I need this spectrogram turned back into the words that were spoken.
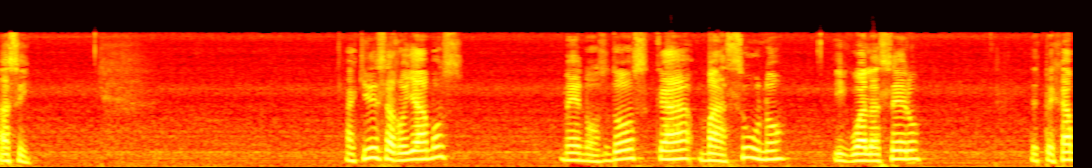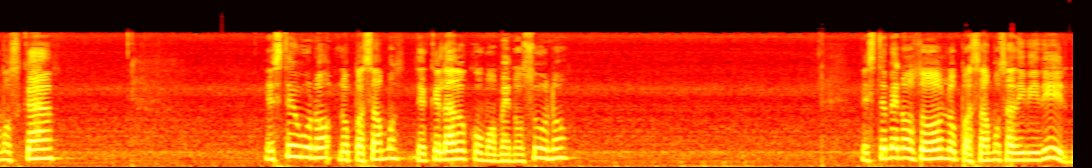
así. Aquí desarrollamos menos 2k más 1 igual a 0. Despejamos k. Este 1 lo pasamos de aquel lado como menos 1. Este menos 2 lo pasamos a dividir.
